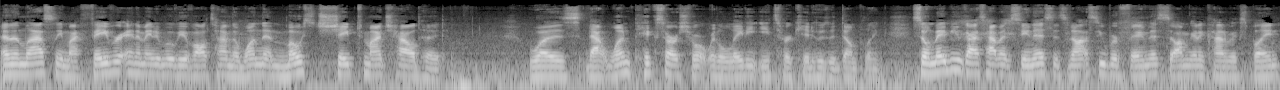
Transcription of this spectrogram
And then lastly, my favorite animated movie of all time, the one that most shaped my childhood, was that one Pixar short where the lady eats her kid who's a dumpling. So maybe you guys haven't seen this. It's not super famous, so I'm going to kind of explain.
